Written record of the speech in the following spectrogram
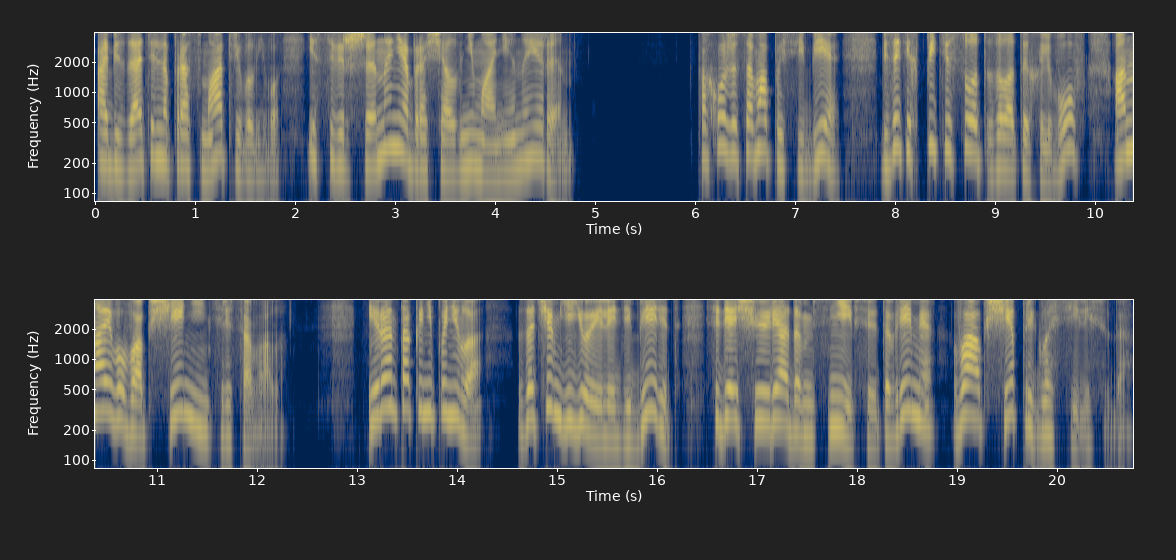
обязательно просматривал его и совершенно не обращал внимания на Ирен. Похоже, сама по себе, без этих 500 золотых львов, она его вообще не интересовала. Ирен так и не поняла, зачем ее и леди Берет, сидящую рядом с ней все это время, вообще пригласили сюда.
